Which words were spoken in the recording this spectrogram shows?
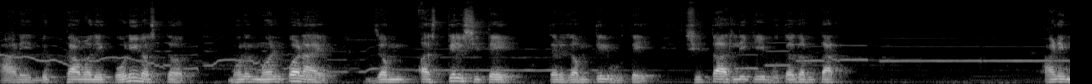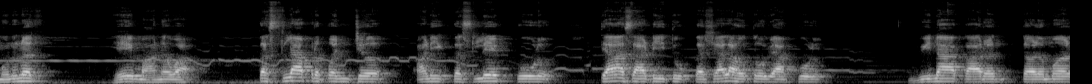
आणि दुःखामध्ये कोणी नसतं म्हणून मन पण आहे. जम असतील सीते तर जमतील भूते. सीता असली की भूतं जमतात. आणि म्हणूनच हे मानवा कसला प्रपंच आणि कसले कुळ त्यासाठी तू कशाला होतो व्याकुळ? विनाकारण तळमळ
